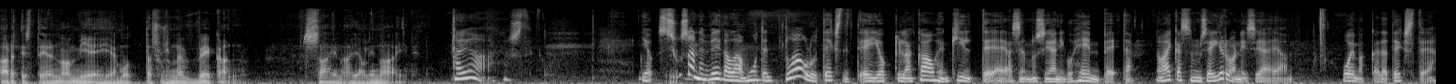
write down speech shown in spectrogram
artisteille, ne on miehiä, mutta Susanne Vekan sainaaja oli nainen. No jaa, just. Ja Susanne Vegala on muuten, laulutekstit ei ole kyllä kauhean kilttejä ja semmoisia niin hempeitä. Ne on aika semmoisia ironisia ja voimakkaita tekstejä.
